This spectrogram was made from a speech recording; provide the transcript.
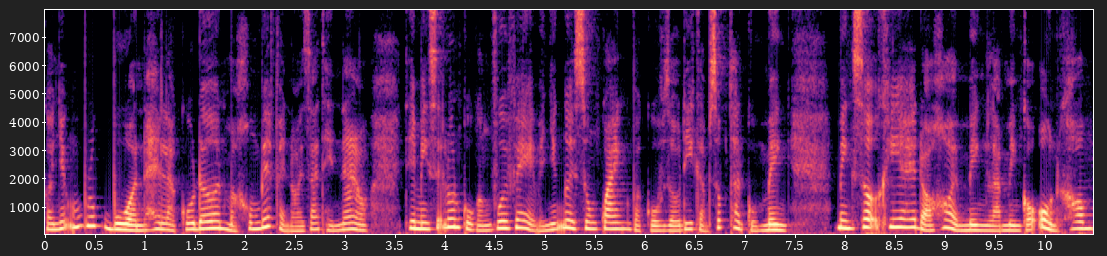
có những lúc buồn hay là cô đơn mà không biết phải nói ra thế nào, thì mình sẽ luôn cố gắng vui vẻ với những người xung quanh và cố giấu đi cảm xúc thật của mình. Mình sợ khi ai đó hỏi mình là mình có ổn không,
